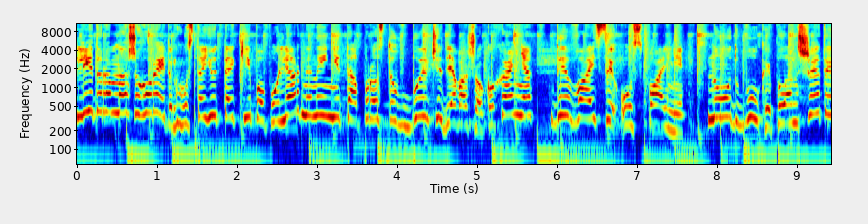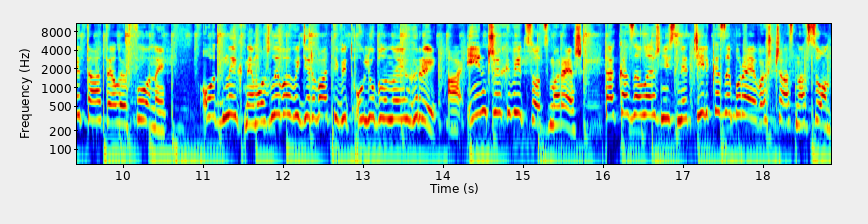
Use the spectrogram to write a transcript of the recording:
Лідером нашого рейтингу стають такі популярні нині та просто вбивчі для вашого кохання девайси у спальні, ноутбуки, планшети та телефони. Одних неможливо відірвати від улюбленої гри, а інших від соцмереж. Така залежність не тільки забирає ваш час на сон,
